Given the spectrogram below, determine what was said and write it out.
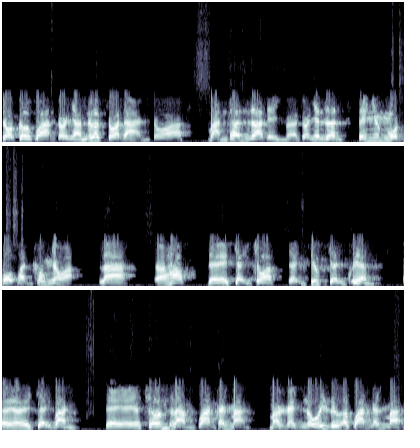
cho cơ quan cho nhà nước cho đảng cho bản thân gia đình và cho nhân dân. Thế nhưng một bộ phận không nhỏ là uh, học để chạy trọt chạy chức chạy quyền uh, chạy bằng để sớm làm quan cách mạng mà gạch nối giữa quan cách mạng.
